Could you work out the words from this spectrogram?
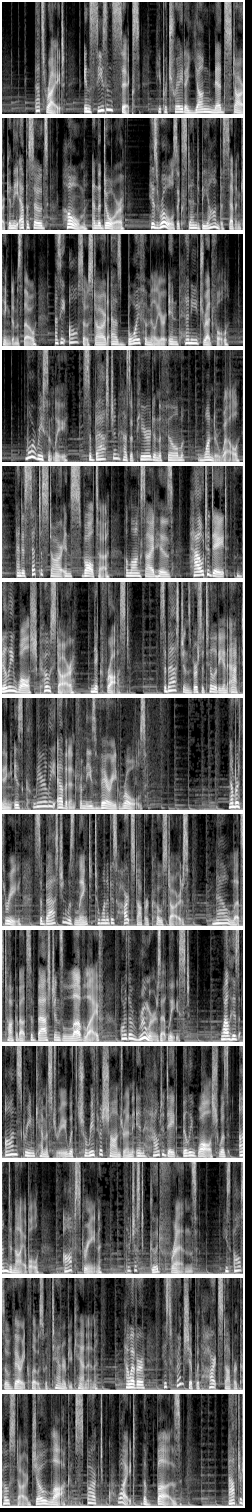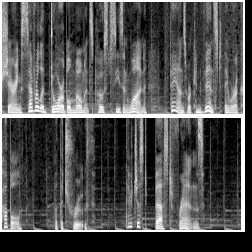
That's right, in Season 6, he portrayed a young Ned Stark in the episodes Home and The Door. His roles extend beyond the Seven Kingdoms, though, as he also starred as Boy Familiar in Penny Dreadful. More recently, Sebastian has appeared in the film Wonderwell and is set to star in Svalta alongside his How to Date Billy Walsh co star, Nick Frost. Sebastian's versatility in acting is clearly evident from these varied roles. Number 3. Sebastian was linked to one of his Heartstopper co-stars. Now let's talk about Sebastian's love life, or the rumors at least. While his on-screen chemistry with Charithra Chandran in How to Date Billy Walsh was undeniable, off-screen, they're just good friends. He's also very close with Tanner Buchanan. However, his friendship with Heartstopper co star Joe Locke sparked quite the buzz. After sharing several adorable moments post season one, fans were convinced they were a couple. But the truth? They're just best friends.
